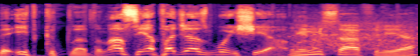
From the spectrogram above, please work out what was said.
De it kıtladı. Nasıl yapacağız bu işi ya? Ne misafiri ya?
